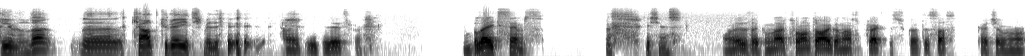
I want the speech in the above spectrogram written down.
Cleveland'da e, kağıt küreye yetişmedi. Evet iyi ki de yetişmemiş. Blake Sims Geçiniz. oynadığı takımlar Toronto Argonauts Practice Squad'ı Saskatchewan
